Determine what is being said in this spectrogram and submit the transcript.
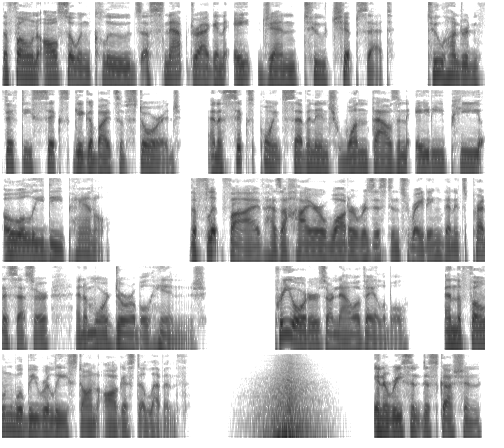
The phone also includes a Snapdragon 8 Gen 2 chipset, 256 gigabytes of storage, and a 6.7-inch 1080p OLED panel. The Flip 5 has a higher water resistance rating than its predecessor and a more durable hinge. Pre-orders are now available, and the phone will be released on August 11th. In a recent discussion,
